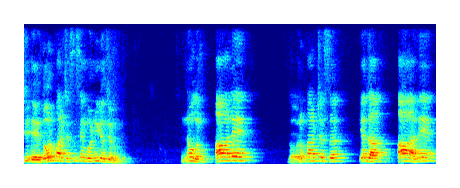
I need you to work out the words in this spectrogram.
e, doğru parçası sembolünü yazıyorum. Ne olur? A, L doğru parçası ya da A, L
